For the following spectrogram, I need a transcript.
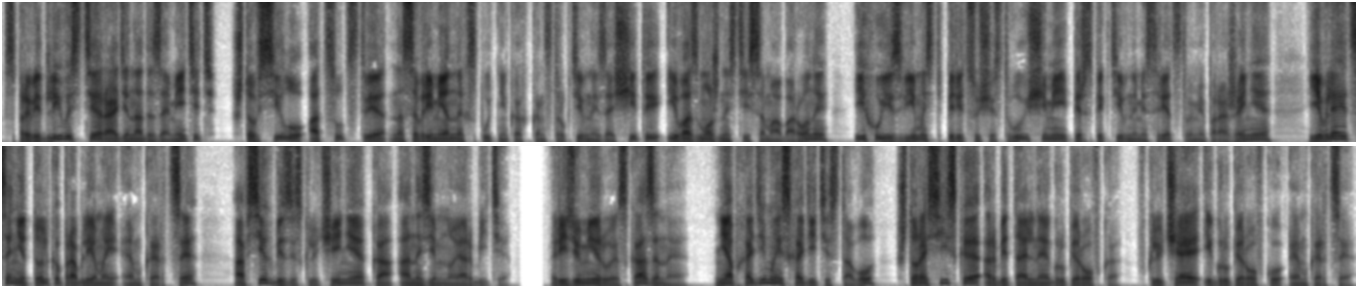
Справедливости ради надо заметить, что в силу отсутствия на современных спутниках конструктивной защиты и возможностей самообороны, их уязвимость перед существующими перспективными средствами поражения – является не только проблемой МКРЦ, а всех без исключения КА на земной орбите. Резюмируя сказанное, необходимо исходить из того, что российская орбитальная группировка, включая и группировку МКРЦ,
